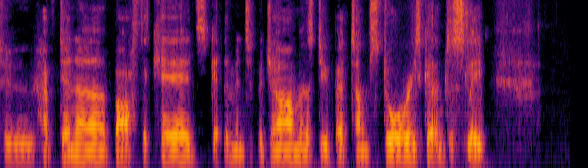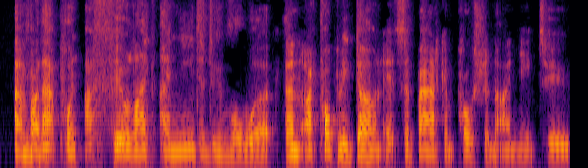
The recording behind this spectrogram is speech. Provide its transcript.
to have dinner, bath the kids, get them into pajamas, do bedtime stories, get them to sleep and by that point, I feel like I need to do more work, and I probably don't. It's a bad compulsion I need to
